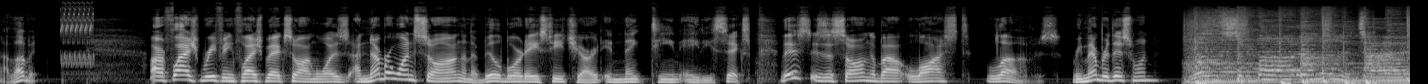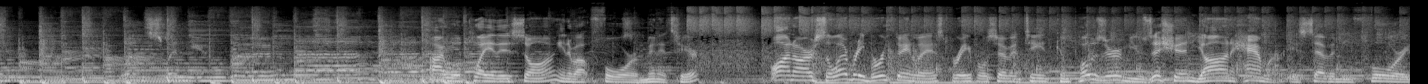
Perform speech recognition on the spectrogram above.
I love it. Our flash briefing flashback song was a number one song on the Billboard AC chart in 1986. This is a song about lost loves. Remember this one? Once upon a time, once when you were mine. I will play this song in about four minutes here. On our celebrity birthday list for April 17th, composer, musician Jan Hammer is 74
